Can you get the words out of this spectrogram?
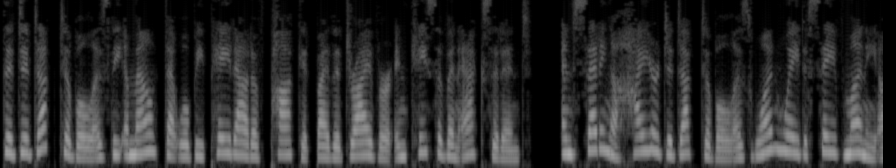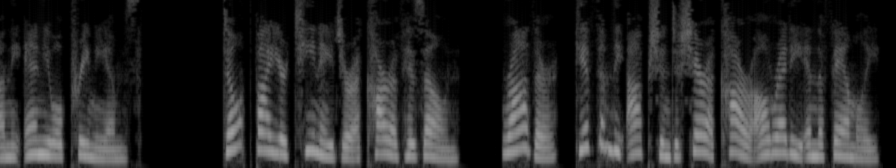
the deductible is the amount that will be paid out of pocket by the driver in case of an accident, and setting a higher deductible is one way to save money on the annual premiums. Don't buy your teenager a car of his own. Rather, give them the option to share a car already in the family.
